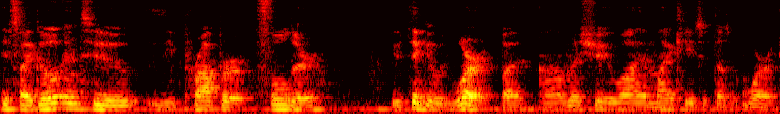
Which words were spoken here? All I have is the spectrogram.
if I go into the proper folder, you'd think it would work, but uh, I'm going to show you why in my case it doesn't work.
